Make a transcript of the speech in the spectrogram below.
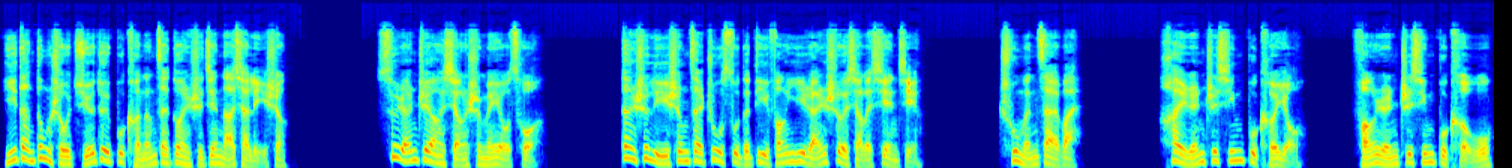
一旦动手，绝对不可能在短时间拿下李胜。虽然这样想是没有错。但是李胜在住宿的地方依然设下了陷阱。出门在外，害人之心不可有，防人之心不可无。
